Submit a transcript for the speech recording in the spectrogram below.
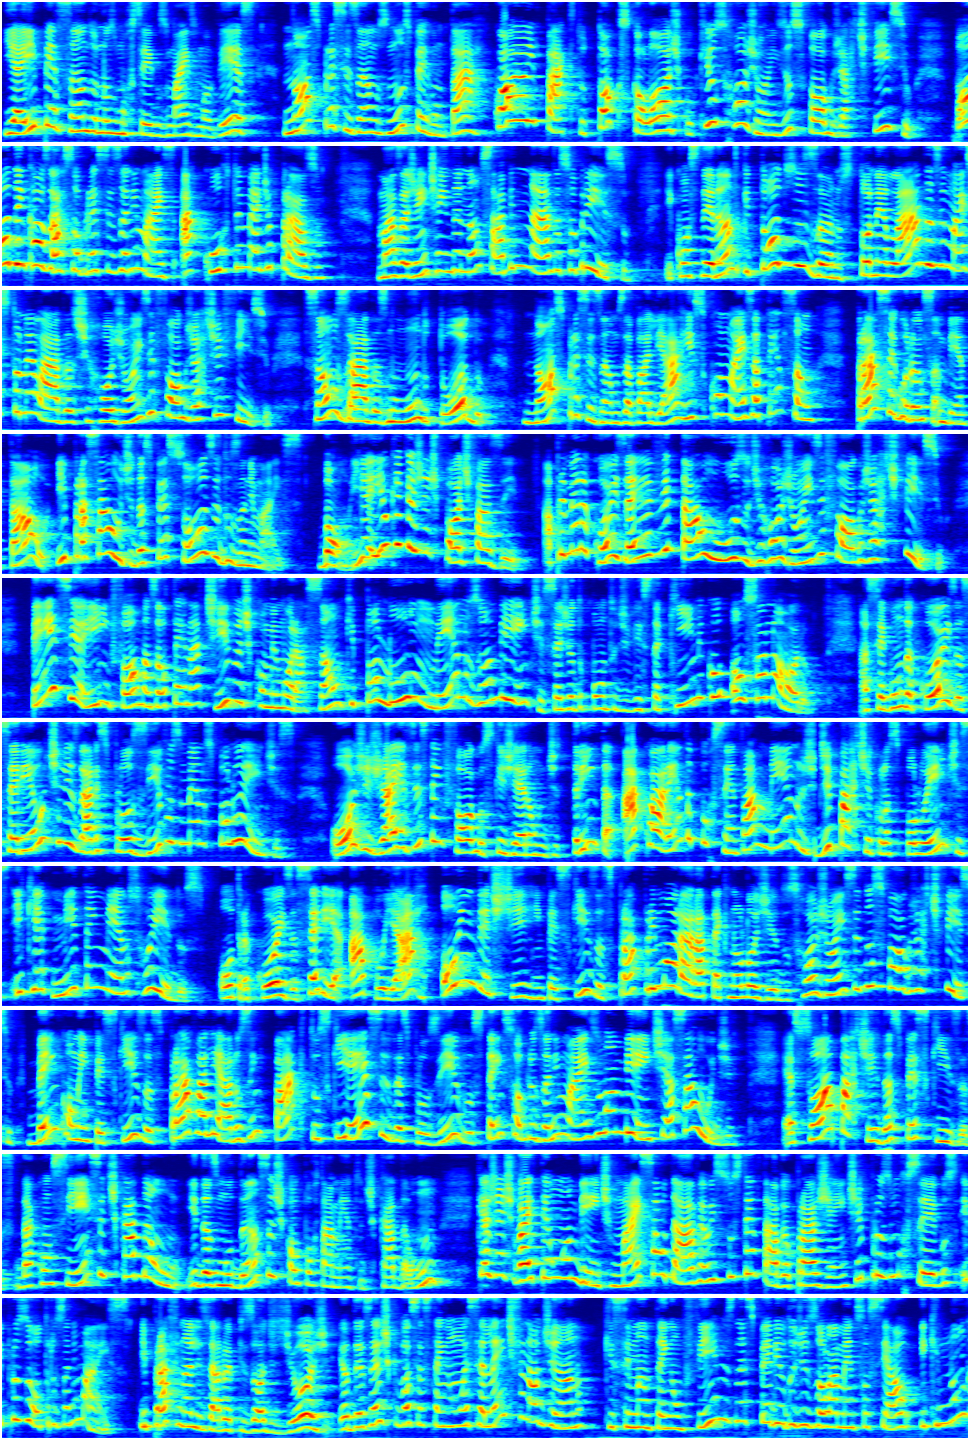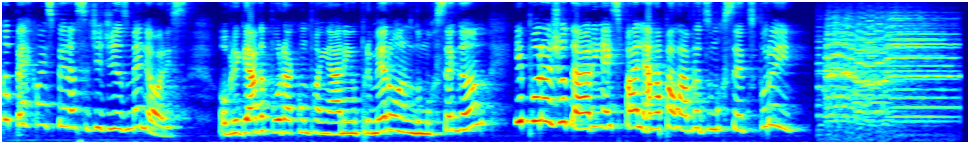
E aí, pensando nos morcegos mais uma vez, nós precisamos nos perguntar qual é o impacto toxicológico que os rojões e os fogos de artifício podem causar sobre esses animais a curto e médio prazo. Mas a gente ainda não sabe nada sobre isso. E considerando que todos os anos toneladas e mais toneladas de rojões e fogos de artifício são usadas no mundo todo, nós precisamos avaliar isso com mais atenção para a segurança ambiental e para a saúde das pessoas e dos animais. Bom, e aí o que, a gente pode fazer? A primeira coisa é evitar o uso de rojões e fogos de artifício. Pense aí em formas alternativas de comemoração que poluam menos o ambiente, seja do ponto de vista químico ou sonoro. A segunda coisa seria utilizar explosivos menos poluentes. Hoje já existem fogos que geram de 30 a 40% a menos de partículas poluentes e que emitem menos ruídos. Outra coisa seria apoiar ou investir em pesquisas para aprimorar a tecnologia dos rojões e dos fogos de artifício, bem como em pesquisas para avaliar os impactos que esses explosivos têm sobre os animais, o ambiente e a saúde. É só a partir das pesquisas, da consciência de cada um e das mudanças de comportamento de cada um que a gente vai ter um ambiente mais saudável e sustentável para a gente, para os morcegos e para os outros animais. E para finalizar o episódio de hoje, eu desejo que vocês tenham um excelente final de ano, que se mantenham firmes nesse período de isolamento social e que nunca percam a esperança de dias melhores. Obrigada por acompanharem o primeiro ano do Morcegando e por ajudarem a espalhar a palavra dos morcegos por aí.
